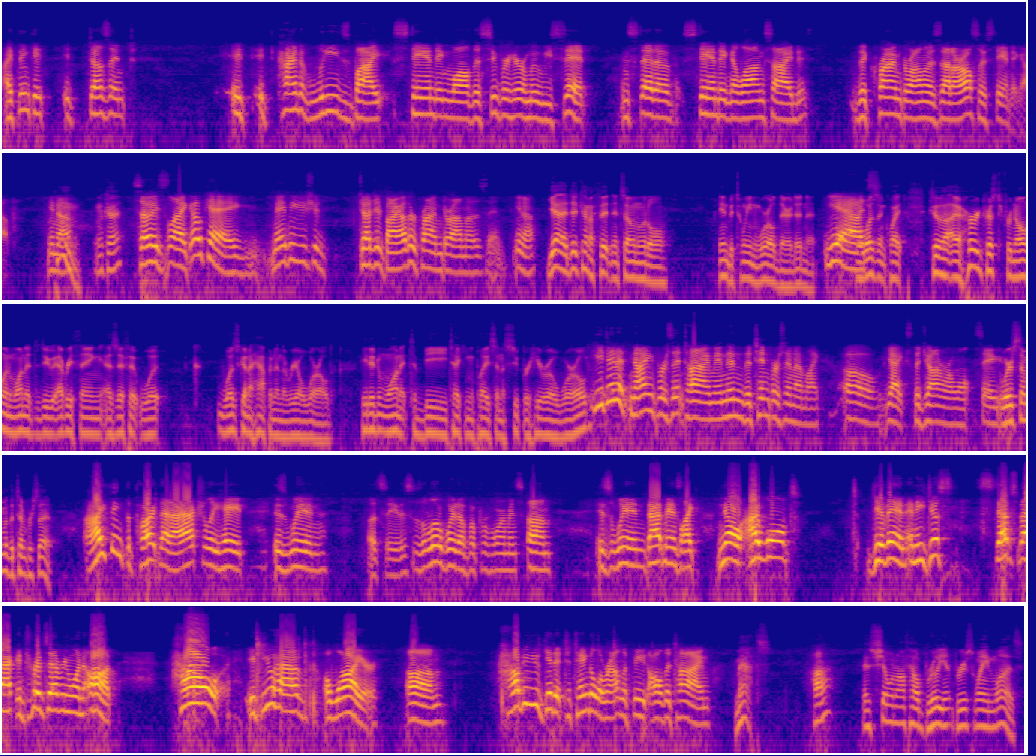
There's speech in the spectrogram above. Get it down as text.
I think it it doesn't it it kind of leads by standing while the superhero movies sit instead of standing alongside the crime dramas that are also standing up. You know? Hmm. Okay. So it's like, okay, maybe you should judge it by other crime dramas and you know. Yeah, it did kind of fit in its own little in between world there, didn't it? Yeah, it wasn't quite because I heard Christopher Nolan wanted to do everything as if it would was going to happen in the real world. He didn't want it to be taking place in a superhero world. He did it 90% time, and then the 10%, I'm like, oh, yikes, the genre won't save you. Where's some of the ten percent? I think the part that I actually hate is when, let's see, this is a little bit of a performance, um, is when Batman's like, no, I won't t- give in, and he just steps back and trips everyone up. How, if you have a wire, um, how do you get it to tangle around the feet all the time? Maths. Huh? It's showing off how brilliant Bruce Wayne was.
